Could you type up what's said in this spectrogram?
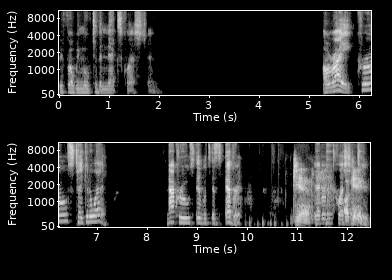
before we move to the next question? All right, Cruz, take it away. Not Cruz, it was it's Everett. Yeah. Everett's question okay. Two.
